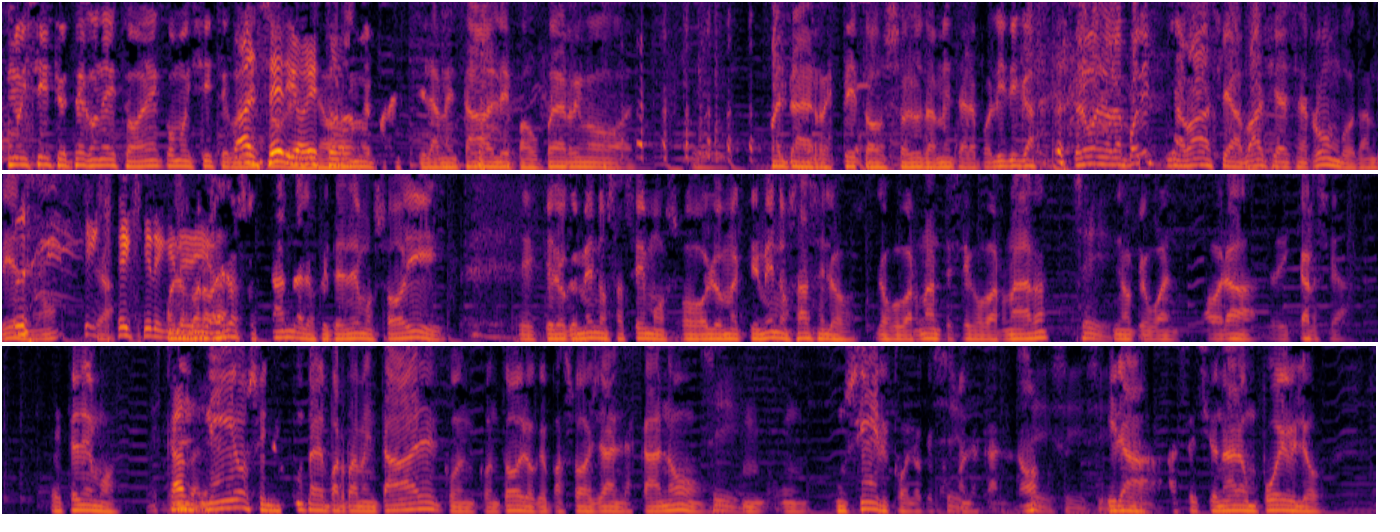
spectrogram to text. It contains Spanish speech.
¿Cómo hiciste usted con esto, eh? ¿Cómo hiciste con Ah, ¿en serio esto? Me parece lamentable, paupérrimo, eh, falta de respeto absolutamente a la política. Pero bueno, la política va hacia, va hacia ese rumbo también, ¿no? O ¿Qué quiere que con los diga? verdaderos escándalos que tenemos hoy, eh, que lo que menos hacemos o lo que menos hacen los, los gobernantes es gobernar, Sí, sino que bueno, ahora dedicarse a... eh, tenemos escándalo. líos en la Junta Departamental con, con todo lo que pasó allá en Lascano, Sí. un, un- un circo lo que pasó Sí, en Lascano, ¿no? sí, sí, sí. Ir a, a sesionar a un pueblo,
